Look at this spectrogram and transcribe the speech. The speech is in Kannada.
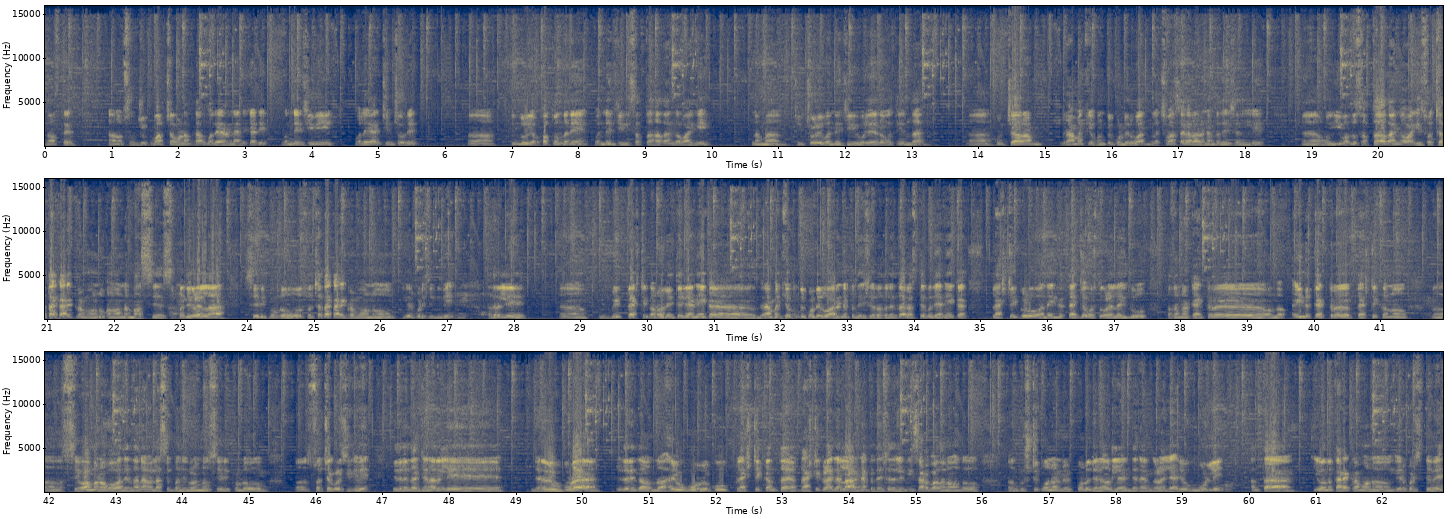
ನಮಸ್ತೆ ನಾನು ಸಂಜೀವ್ ಕುಮಾರ್ ಚೌಹಾಣ್ ಅಂತ, ವಲಯ ಅರಣ್ಯಾಧಿಕಾರಿ, ವನ್ಯಜೀವಿ ವಲಯ ಚಿಂಚೋಳಿ. ಇಂದು ಎಪ್ಪತ್ತೊಂದನೇ ವನ್ಯಜೀವಿ ಸಪ್ತಾಹದ ಅಂಗವಾಗಿ ನಮ್ಮ ಚಿಂಚೋಳಿ ವನ್ಯಜೀವಿ ವಲಯದ ವತಿಯಿಂದ ಕುಂಚಾರಾಮ್ ಗ್ರಾಮಕ್ಕೆ ಹೊಂದಿಕೊಂಡಿರುವ ಲಕ್ಷ್ಮಣಸಾಗರ ಅರಣ್ಯ ಪ್ರದೇಶದಲ್ಲಿ ಈ ಒಂದು ಸಪ್ತಾಹದ ಅಂಗವಾಗಿ ಸ್ವಚ್ಛತಾ ಕಾರ್ಯಕ್ರಮವನ್ನು ನಮ್ಮ ಸಿಬ್ಬಂದಿಗಳೆಲ್ಲ ಸೇರಿಕೊಂಡು ಸ್ವಚ್ಛತಾ ಕಾರ್ಯಕ್ರಮವನ್ನು ಏರ್ಪಡಿಸಿದ್ದೀವಿ. ಅದರಲ್ಲಿ ಬೀಟ್ ಪ್ಲಾಸ್ಟಿಕ್ ಅನ್ನೋ ರೀತಿಯಲ್ಲಿ ಅನೇಕ ಗ್ರಾಮಕ್ಕೆ ಹೊಂದಿಕೊಂಡಿರುವ ಅರಣ್ಯ ಪ್ರದೇಶ ಇರೋದ್ರಿಂದ ರಸ್ತೆ ಬದಿ ಅನೇಕ ಪ್ಲಾಸ್ಟಿಕ್ಗಳು, ಅನೇಕ ತ್ಯಾಜ್ಯ ವಸ್ತುಗಳೆಲ್ಲ ಇದ್ವು. ಅದನ್ನ ಟ್ರ್ಯಾಕ್ಟರ್ ಒಂದು ಐದು ಟ್ರ್ಯಾಕ್ಟರ್ ಪ್ಲಾಸ್ಟಿಕ್ ಅನ್ನು ಸೇವಾ ಮನೋಭಾವದಿಂದ ನಾವೆಲ್ಲ ಸಿಬ್ಬಂದಿಗಳನ್ನು ಸೇರಿಕೊಂಡು ಸ್ವಚ್ಛಗೊಳಿಸಿದ್ದೀವಿ. ಇದರಿಂದ ಜನರಲ್ಲಿ, ಜನರಿಗೂ ಕೂಡ ಇದರಿಂದ ಒಂದು ಅರಿವು ಮೂಡಬೇಕು. ಪ್ಲಾಸ್ಟಿಕ್ ಅಂತ, ಪ್ಲಾಸ್ಟಿಕ್ಗಳನ್ನೆಲ್ಲ ಅರಣ್ಯ ಪ್ರದೇಶದಲ್ಲಿ ಬಿಸಾಡಬಾರ್ದು ಒಂದು ದೃಷ್ಟಿಕೋನವನ್ನು ಇಟ್ಕೊಂಡು ಜನವರಿ ಜನಗಳಲ್ಲಿ ಅರಿವು ಮೂಡಲಿ ಅಂತ ಈ ಒಂದು ಕಾರ್ಯಕ್ರಮವನ್ನು ಏರ್ಪಡಿಸಿದ್ದೇವೆ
